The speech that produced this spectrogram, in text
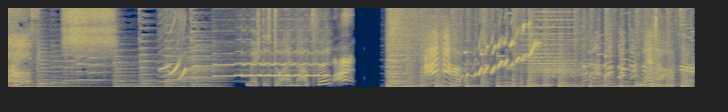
Geist? Möchtest du einen Apfel? What? Ah! Netter Apfel.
